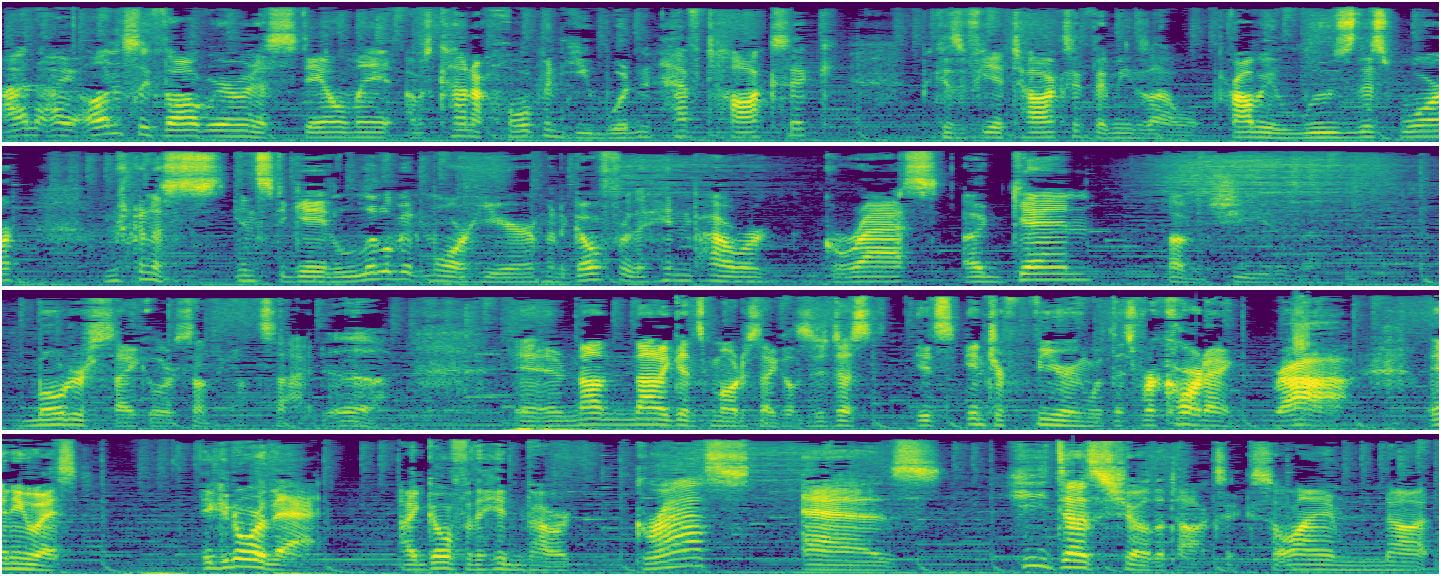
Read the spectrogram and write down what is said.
I, I honestly thought we were in a stalemate. I was kind of hoping he wouldn't have Toxic, because if he had Toxic, that means I will probably lose this war. I'm just gonna instigate a little bit more here. I'm gonna go for the Hidden Power Grass again. Oh, jeez. Motorcycle or something outside. Ugh. And not not against motorcycles. It's just it's interfering with this recording. Rah. Anyways, ignore that. I go for the hidden power grass as he does show the toxic, so I am not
